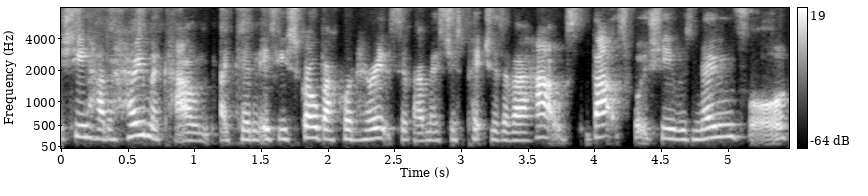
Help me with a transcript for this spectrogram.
she had a home account. Like, and if you scroll back on her Instagram, it's just pictures of her house. That's what she was known for.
